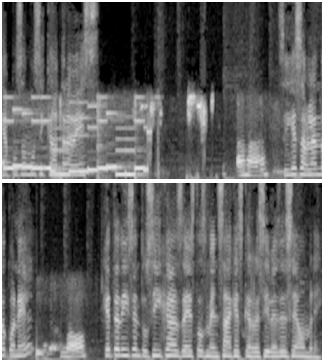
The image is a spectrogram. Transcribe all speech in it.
Ya puso música otra vez. Ajá. ¿Sigues hablando con él? No. ¿Qué te dicen tus hijas de estos mensajes que recibes de ese hombre?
